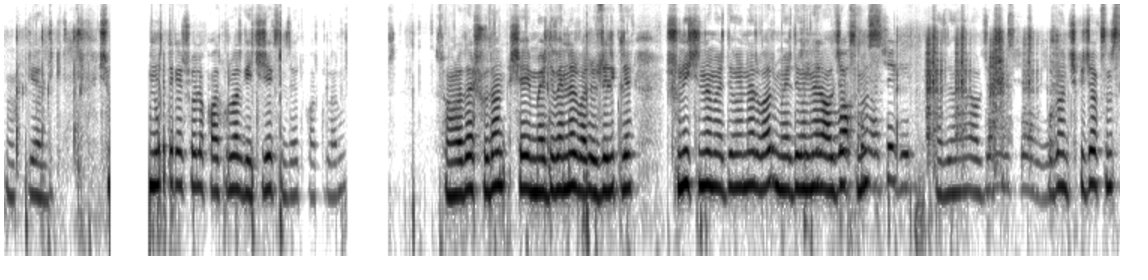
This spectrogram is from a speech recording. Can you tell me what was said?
Hı, geldik. Şimdi tekrar şöyle parkurlar geçeceksiniz. Evet parkurlarımız. Sonra da şuradan şey merdivenler var. Özellikle şunun içinde merdivenler var. Merdivenleri alacaksınız. Çekil. Merdivenleri alacaksınız. Şey. Buradan çıkacaksınız.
